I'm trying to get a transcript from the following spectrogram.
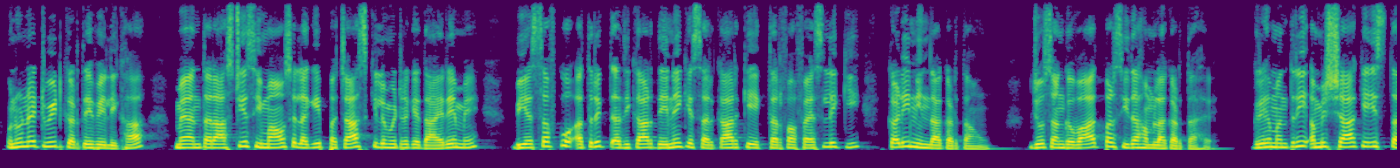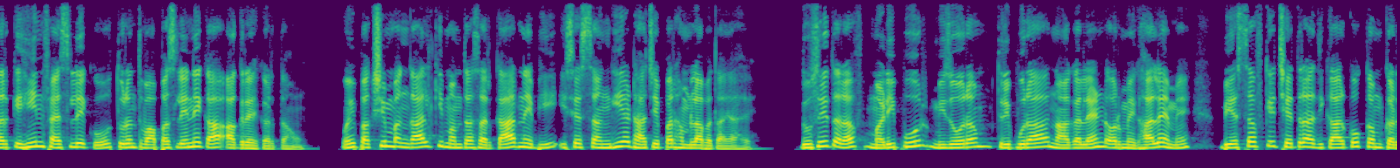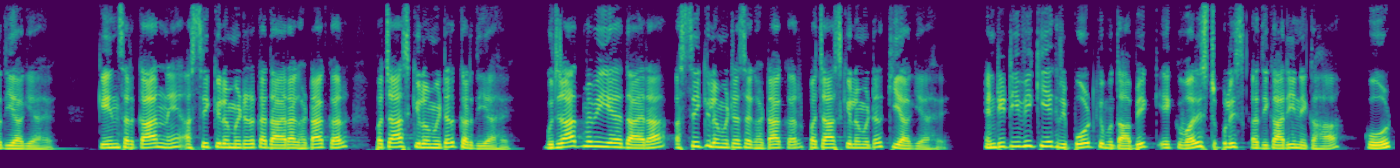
उन्होंने ट्वीट करते हुए लिखा, मैं अंतर्राष्ट्रीय सीमाओं से लगे 50 किलोमीटर के दायरे में बीएसएफ को अतिरिक्त अधिकार देने के सरकार के एक तरफा फैसले की कड़ी निंदा करता हूँ, जो संघवाद पर सीधा हमला करता है। गृह मंत्री अमित शाह के इस तर्कहीन फैसले को तुरंत वापस लेने का आग्रह करता हूँ। वहीं पश्चिम बंगाल की ममता सरकार ने भी इसे संघीय ढांचे पर हमला बताया है। दूसरी तरफ़ मणिपुर, मिजोरम, त्रिपुरा, नागालैंड और मेघालय में बीएसएफ के क्षेत्र अधिकार को कम कर दिया गया है। केंद्र सरकार ने 80 किलोमीटर का दायरा घटाकर 50 किलोमीटर कर दिया है। गुजरात में भी यह दायरा 80 किलोमीटर से घटाकर 50 किलोमीटर किया गया है। एनडीटीवी की एक रिपोर्ट के मुताबिक एक वरिष्ठ पुलिस अधिकारी ने कहा, कोर्ट,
